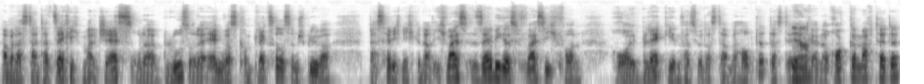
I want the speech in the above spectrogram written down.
Aber dass da tatsächlich mal Jazz oder Blues oder irgendwas Komplexeres im Spiel war, das hätte ich nicht gedacht. Ich weiß, selbiges weiß ich von Roy Black, jedenfalls wird das da behauptet, dass der ja. gerne Rock gemacht hätte.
